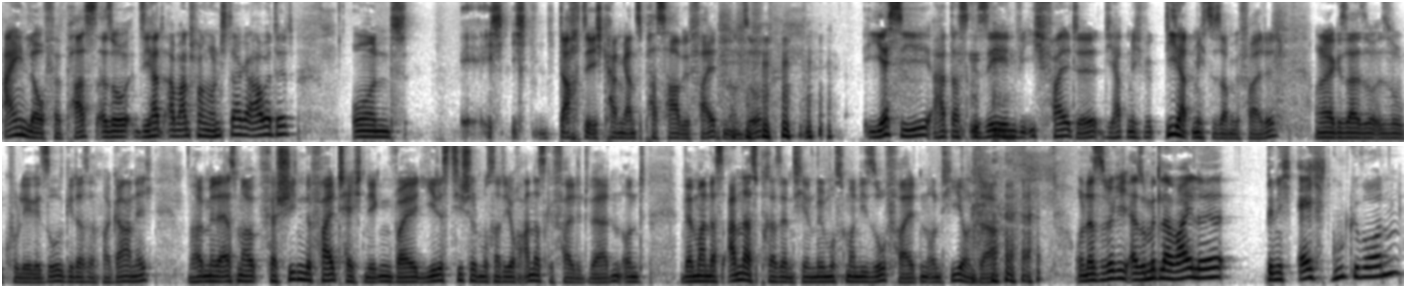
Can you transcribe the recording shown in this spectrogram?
Einlauf verpasst. Also sie hat am Anfang noch nicht da gearbeitet und ich, ich dachte, ich kann ganz passabel falten und so. Jessie hat das gesehen, wie ich falte. Die hat mich, die hat mich zusammengefaltet. Und dann hat er gesagt, so, so Kollege, so geht das erstmal gar nicht. Und hat mir da erstmal verschiedene Falttechniken, weil jedes T-Shirt muss natürlich auch anders gefaltet werden. Und wenn man das anders präsentieren will, muss man die so falten und hier und da. und das ist wirklich, also mittlerweile bin ich echt gut geworden.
